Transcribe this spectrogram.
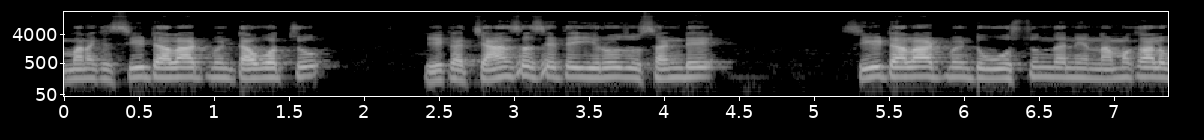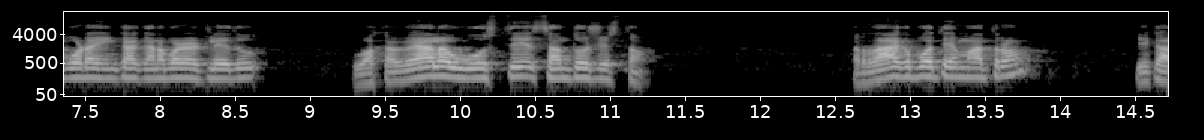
మనకి సీట్ అలాట్మెంట్ అవ్వచ్చు. ఇక ఛాన్సెస్ అయితే ఈరోజు సండే. సీట్ అలాట్మెంట్ వస్తుందనే నమ్మకాలు కూడా ఇంకా కనబడట్లేదు. ఒకవేళ వస్తే సంతోషిస్తాం. రాకపోతే మాత్రం ఇక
